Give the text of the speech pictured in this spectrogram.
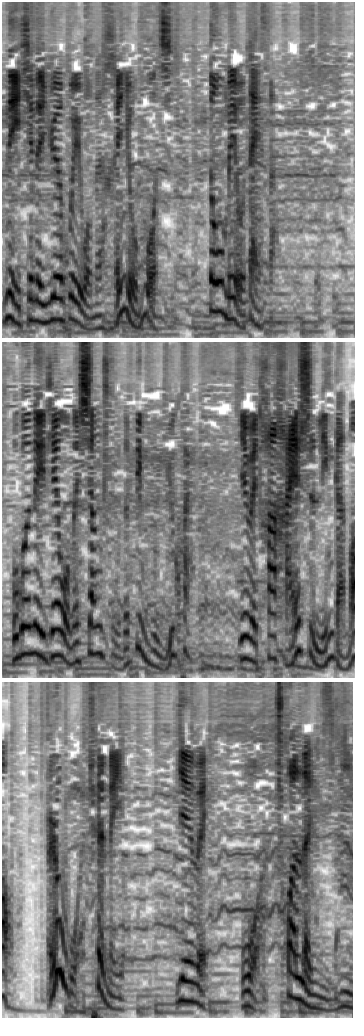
那天的约会我们很有默契，都没有带伞。不过那天我们相处的并不愉快，因为他还是淋感冒了，而我却没有，因为我穿了雨衣。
